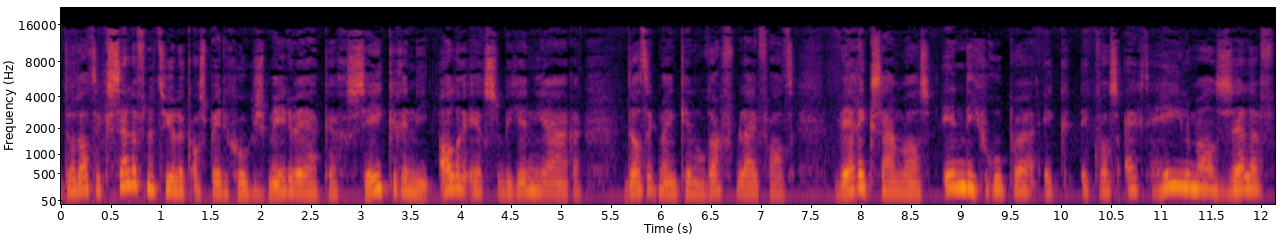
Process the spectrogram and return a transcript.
doordat ik zelf natuurlijk als pedagogisch medewerker, zeker in die allereerste beginjaren dat ik mijn kinderdagverblijf had, werkzaam was in die groepen. Ik, ik was echt helemaal zelf,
